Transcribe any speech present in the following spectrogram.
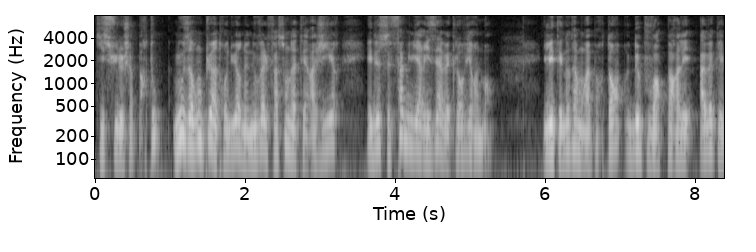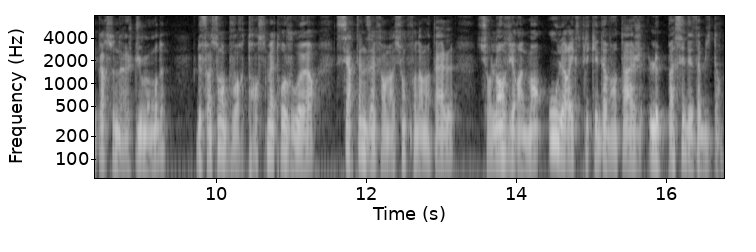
qui suit le chat partout, nous avons pu introduire de nouvelles façons d'interagir et de se familiariser avec l'environnement. Il était notamment important de pouvoir parler avec les personnages du monde, de façon à pouvoir transmettre aux joueurs certaines informations fondamentales sur l'environnement ou leur expliquer davantage le passé des habitants.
